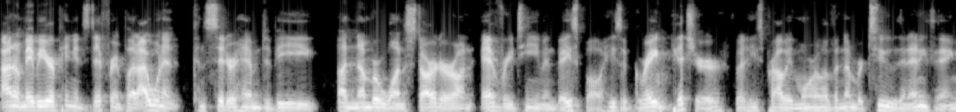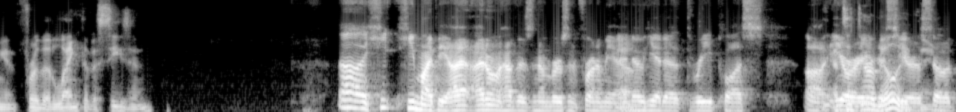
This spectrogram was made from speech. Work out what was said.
I don't maybe your opinion's different, but I wouldn't consider him to be a number one starter on every team in baseball. He's a great pitcher, but he's probably more of a number two than anything for the length of a season. Uh, he he might be. I, I don't have those numbers in front of me. Yeah. I know he had a three plus uh, ERA this year. Thing. So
